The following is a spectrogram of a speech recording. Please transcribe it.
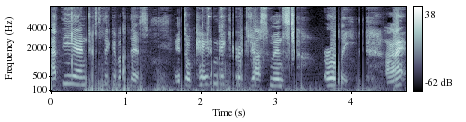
at the end, just think about this. It's okay to make your adjustments early. All right,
